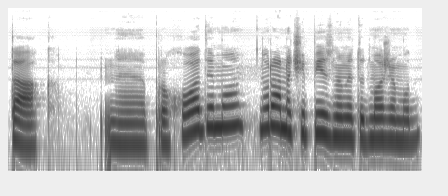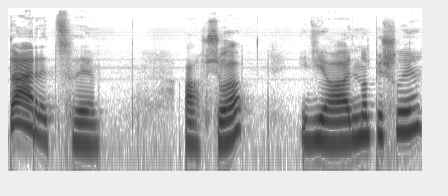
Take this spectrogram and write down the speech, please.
Так. Е, проходимо. Ну, рано чи пізно ми тут можемо ударитися. А, все. Ідеально пішли.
